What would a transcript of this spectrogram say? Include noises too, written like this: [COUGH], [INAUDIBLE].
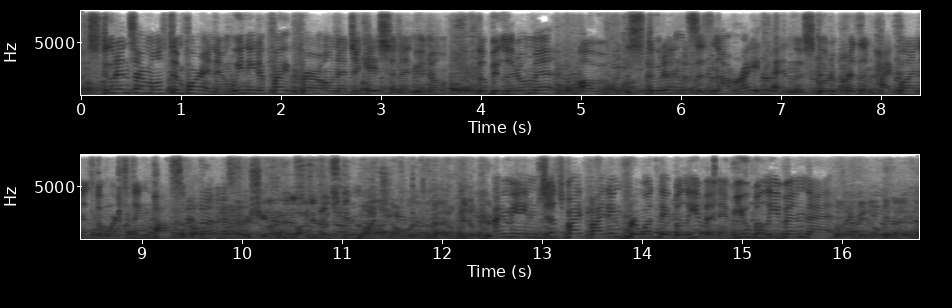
students are most important and we need to fight for our own education. And you know the belittlement of students is not right and the school to prison pipeline is the worst thing possible. Appreciate the invite. Students very get much. Don't get up here. I mean just by fighting for what they believe in. If you believe in that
